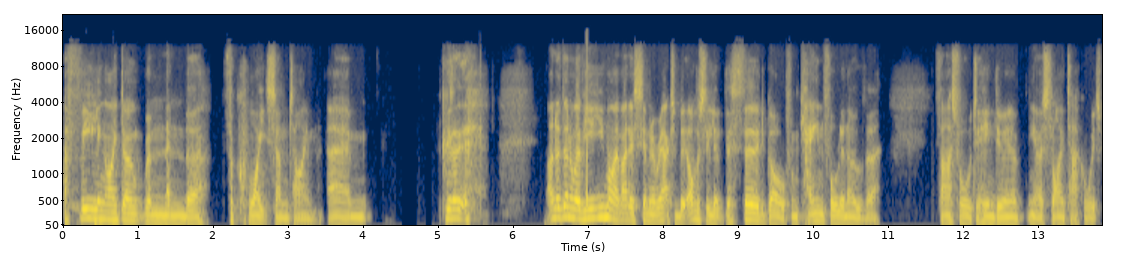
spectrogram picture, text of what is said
a feeling I don't remember for quite some time. Um, because I, and I don't know whether you, you might have had a similar reaction, but obviously, look, the third goal from Kane falling over. Fast forward to him doing a you know a slide tackle, which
